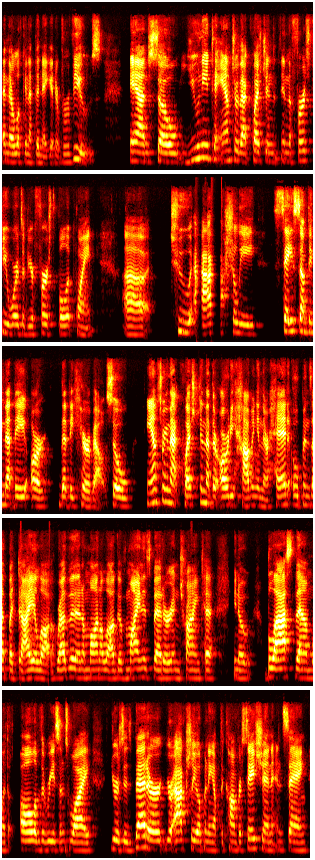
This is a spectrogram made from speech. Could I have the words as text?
And they're looking at the negative reviews. And so you need to answer that question in the first few words of your first bullet point uh, to actually say something that they are that they care about. So answering that question that they're already having in their head opens up a dialogue rather than a monologue of mine is better and trying to, you know, blast them with all of the reasons why yours is better. You're actually opening up the conversation and saying,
